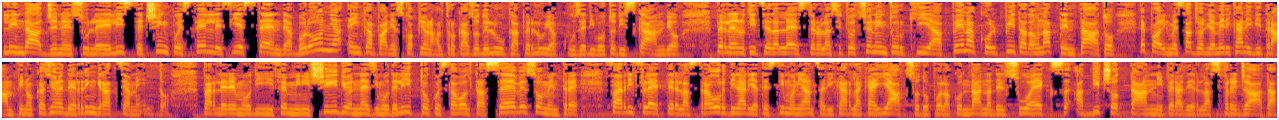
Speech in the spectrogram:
l'indagine sulle liste 5 Stelle si estende a Bologna e in Campania scoppia un altro caso De Luca, per lui accuse di voto di scambio. Per le notizie dall'estero, la situazione in Turchia appena colpita da un attentato e poi il messaggio agli americani di Trump in occasione del ringraziamento. Parleremo di femminicidio, ennesimo delitto, questa volta a Seveso, mentre fa riflettere la straordinaria testimonianza di Carla Cagliazzo dopo la condanna del suo ex a 18 anni per averla sfregiata.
